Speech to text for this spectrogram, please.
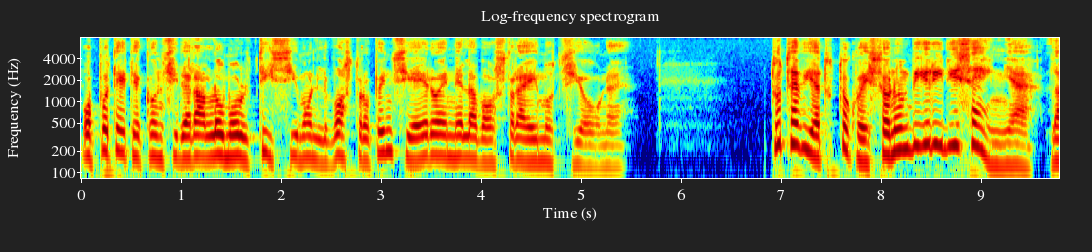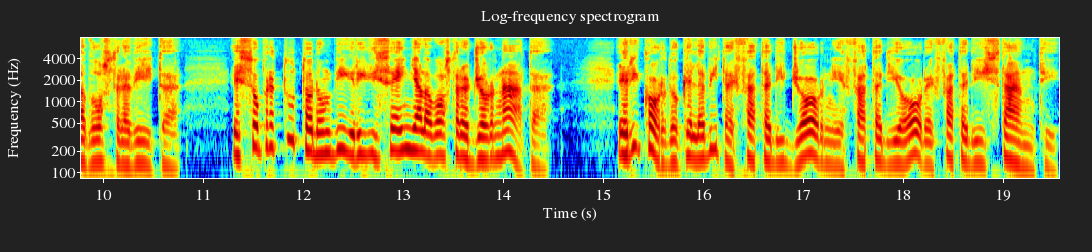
o potete considerarlo moltissimo nel vostro pensiero e nella vostra emozione. Tuttavia tutto questo non vi ridisegna la vostra vita e soprattutto non vi ridisegna la vostra giornata e ricordo che la vita è fatta di giorni, è fatta di ore, è fatta di istanti.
